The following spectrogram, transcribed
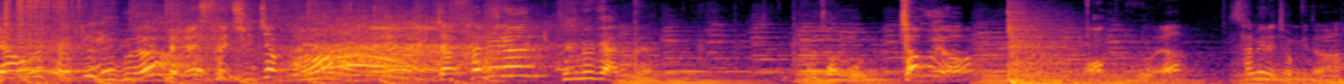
야, 오늘 백기 누구야? 베스트 진짜 모르겠네 자, 3위는 등록이 안 돼. 저고요. 어? 뭐야? 3위는 접니다.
